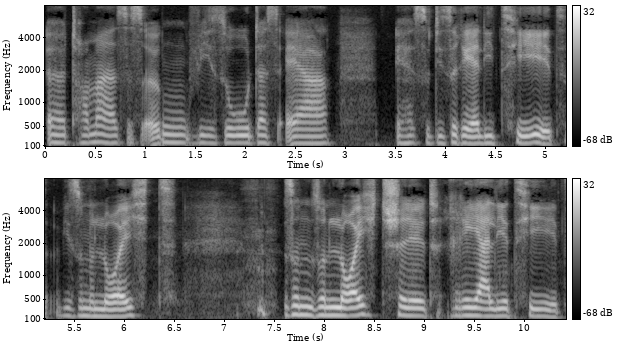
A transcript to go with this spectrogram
äh, Thomas ist irgendwie so, dass er er ist so diese Realität, wie so eine Leucht, so ein, so ein Leuchtschild Realität.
